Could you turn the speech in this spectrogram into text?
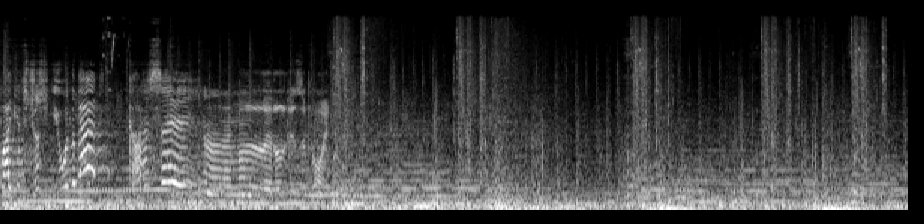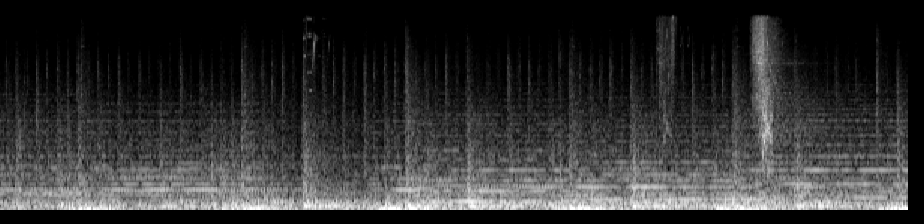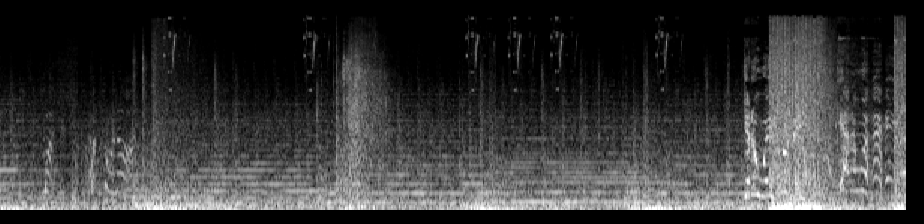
like it's just Get away from me! Get away!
